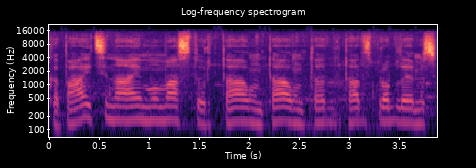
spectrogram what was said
ka paaicinājumu maz tur tā un tā un tā, tādas problēmas.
